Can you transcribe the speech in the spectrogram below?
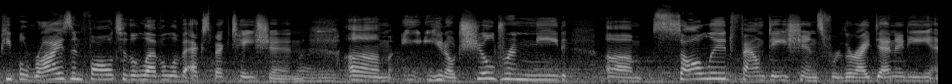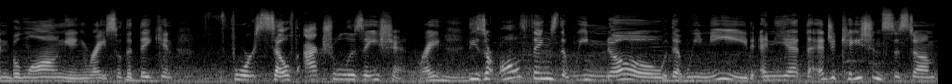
People rise and fall to the level of expectation. Um, you know children need um, solid foundations for their identity and belonging right? So that they can for self actualization, right? Mm-hmm. These are all things that we know that we mm-hmm. need, and yet the education system,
